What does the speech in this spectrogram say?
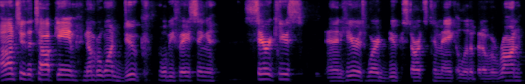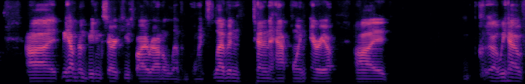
On to the top game. Number one, Duke will be facing Syracuse. And here is where Duke starts to make a little bit of a run. Uh, we have them beating Syracuse by around 11 points, 11, 10 and a half point area. Uh, uh, we have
